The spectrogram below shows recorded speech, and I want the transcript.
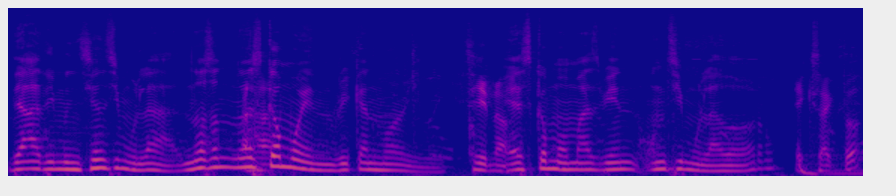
De ah, dimensión simulada. No, son, no es como en Rick and Morty, güey. Sí, no. Es como más bien un simulador Exacto.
